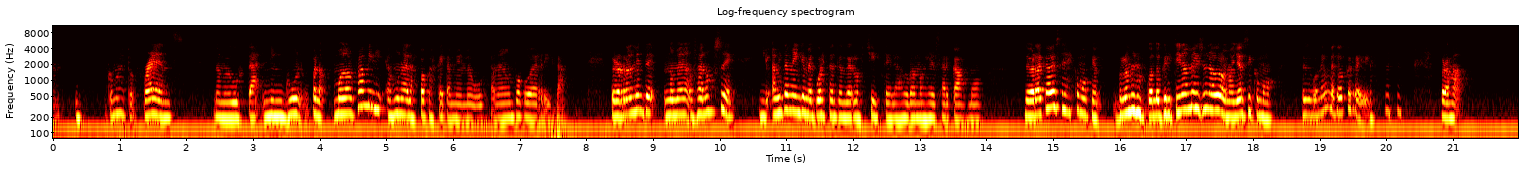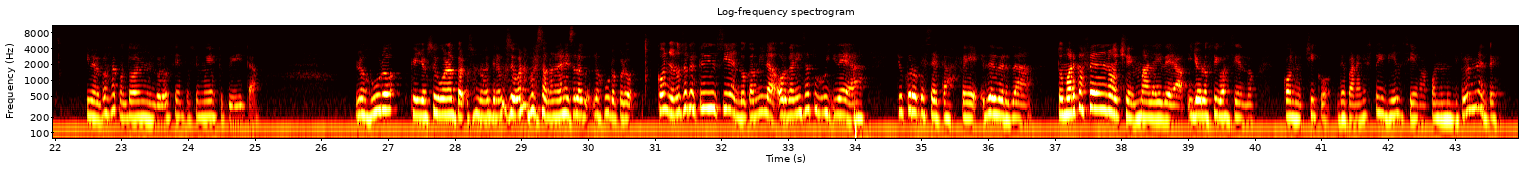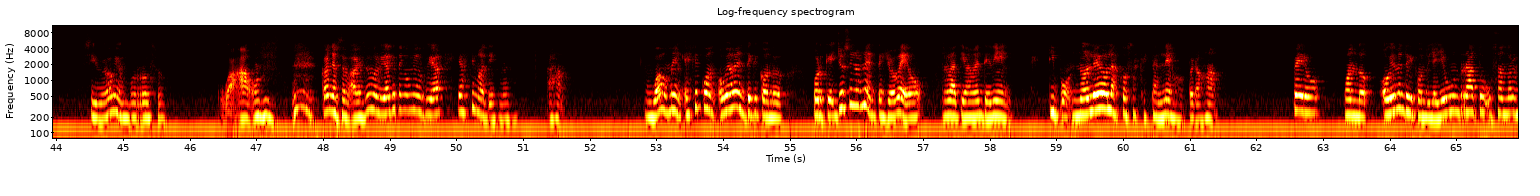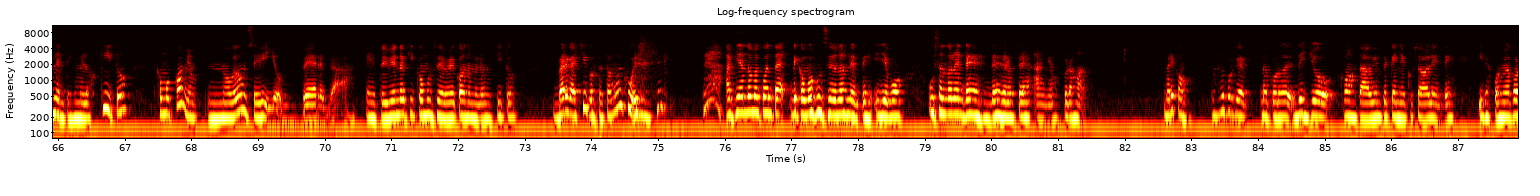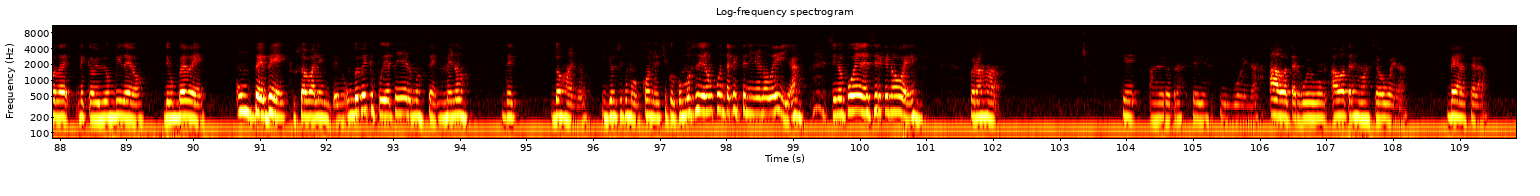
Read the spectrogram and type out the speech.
¿Cómo es esto? Friends. No me gusta ningún. Bueno, Modern Family es una de las pocas que también me gusta. Me da un poco de risa. Pero realmente no me. O sea, no sé. a mí también que me cuesta entender los chistes, las bromas y el sarcasmo de verdad que a veces es como que, por lo menos cuando Cristina me dice una broma, yo así como, se supone que me tengo que reír. Pero ajá. Y me pasa con todo el mundo, lo siento, soy muy estupidita. Lo juro que yo soy buena persona. No, mentira, no soy buena persona, no es eso, lo, lo, juro. Pero, coño, no sé qué estoy diciendo, Camila. Organiza tus ideas. Yo creo que es el café, de verdad. Tomar café de noche, mala idea. Y yo lo sigo haciendo. Coño, chico, de pana que estoy bien ciega. Cuando me quito los lentes, si veo bien borroso. ¡Wow! Coño, a veces me olvida que tengo miopía y astigmatismo. Ajá. Wow, men, es que cuando, obviamente que cuando, porque yo sin los lentes yo veo relativamente bien. Tipo, no leo las cosas que están lejos, pero ajá. Pero cuando, obviamente que cuando ya llevo un rato usando los lentes y me los quito, es como, coño, no veo un cebillo, verga. Estoy viendo aquí cómo se ve cuando me los quito verga chicos, esto está muy cool. Aquí dándome cuenta de cómo funcionan los lentes y llevo usando lentes desde los 3 años, pero ajá. Marico, no sé por qué me acordé de yo cuando estaba bien pequeña que usaba lentes y después me acordé de que hoy vi un video de un bebé, un bebé que usaba lentes, un bebé que podía tener, no sé, menos de dos años. Y yo así como, coño chicos, ¿cómo se dieron cuenta que este niño no veía? Si no puede decir que no ve. Pero ajá, que, a ver, otras series así buenas. Avatar, huevón. Avatar es demasiado buena. Véansela.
